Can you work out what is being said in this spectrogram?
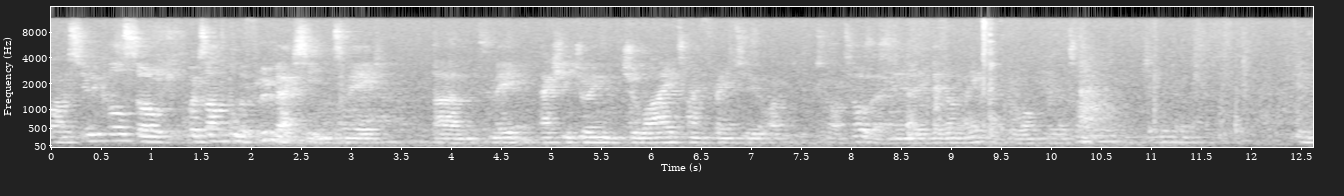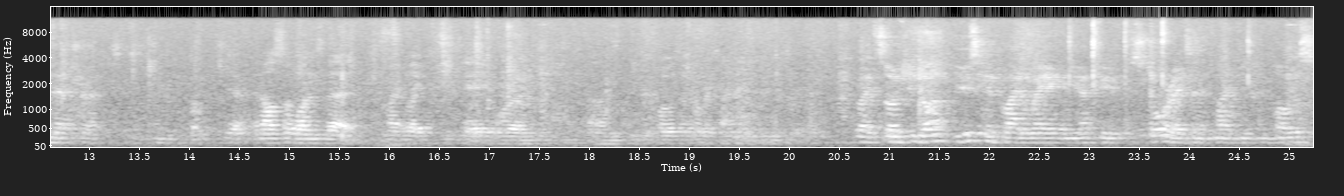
Pharmaceuticals, so for example, the flu vaccines made, um, made actually during July timeframe to October. I mean, they, they don't make that for a long period of time. In that tract. Yeah, and also ones that like or um, decompose like over time. it. Right, so if you're not using it right away and you have to store it and it might decompose.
